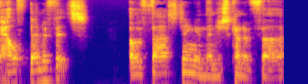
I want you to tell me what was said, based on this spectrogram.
health benefits of fasting and then just kind of uh,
